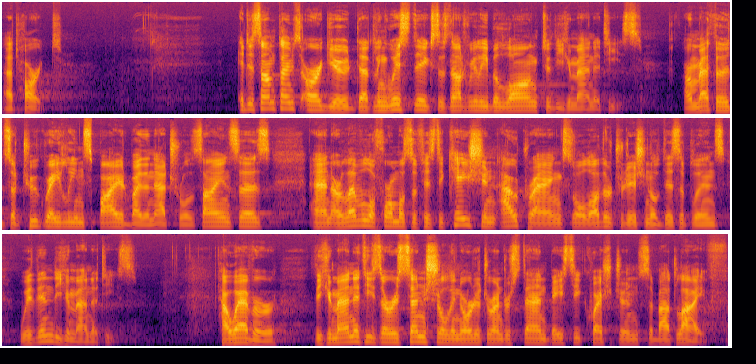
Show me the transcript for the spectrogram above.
at heart. It is sometimes argued that linguistics does not really belong to the humanities. Our methods are too greatly inspired by the natural sciences, and our level of formal sophistication outranks all other traditional disciplines within the humanities. However, the humanities are essential in order to understand basic questions about life.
